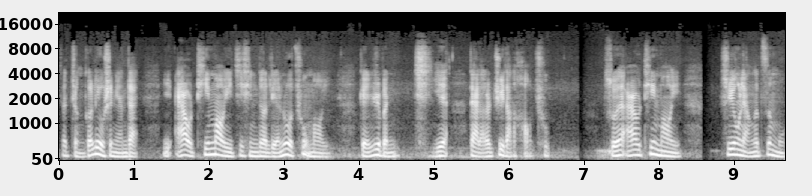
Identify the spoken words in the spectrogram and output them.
在整个六十年代，以 LT 贸易进行的联络处贸易，给日本企业带来了巨大的好处。所谓 LT 贸易，是用两个字母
